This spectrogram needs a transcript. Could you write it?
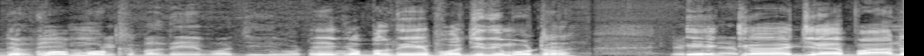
ਦੇਖੋ ਮੋਟਰ ਬਲਦੇਵ ਫੌਜੀ ਦੀ ਮੋਟਰ। ਇੱਕ ਬਲਦੇਵ ਫੌਜੀ ਦੀ ਮੋਟਰ ਇੱਕ ਜੈਪਾਲ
